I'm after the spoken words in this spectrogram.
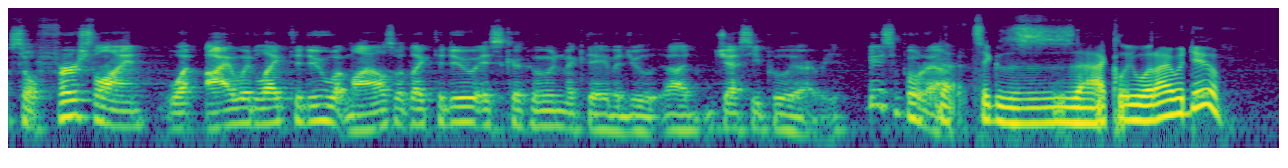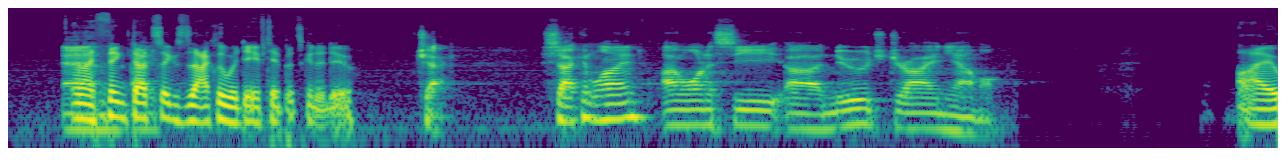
So first line, what I would like to do, what Myles would like to do, is Kahun, McDavid, Jul- uh, Jesse Puljujärvi. Jesse Puljujärvi. That's exactly what I would do, and, I think that's I- exactly what Dave Tippett's going to do. check. Second line, I want to see uh, Nuge, Dry, and Yamo. I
